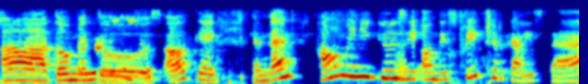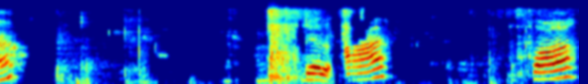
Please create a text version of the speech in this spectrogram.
Ah, tomatoes. Okay. And then how many goosey on this picture, Kalista? There are four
